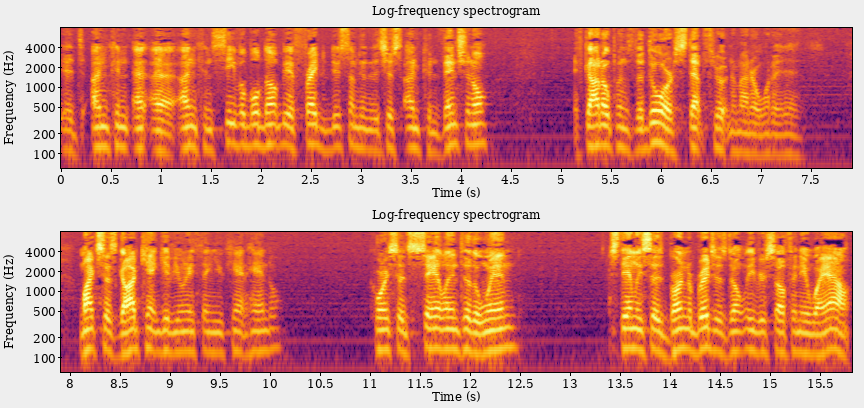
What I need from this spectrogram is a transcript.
it's uncon- uh, uh, unconceivable. Don't be afraid to do something that's just unconventional. If God opens the door, step through it no matter what it is. Mike says, God can't give you anything you can't handle. Corey said, sail into the wind. Stanley says, burn the bridges, don't leave yourself any way out.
